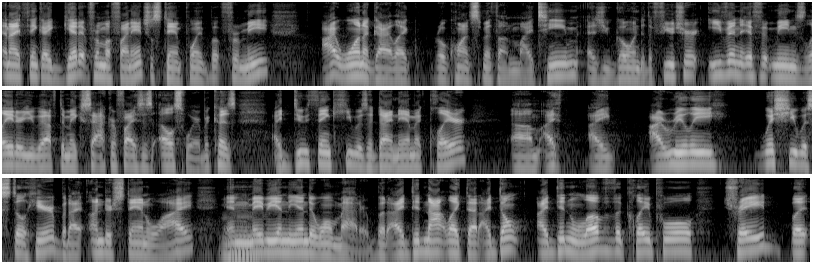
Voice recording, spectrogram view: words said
and I think I get it from a financial standpoint, but for me, I want a guy like Roquan Smith on my team as you go into the future, even if it means later you have to make sacrifices elsewhere. Because I do think he was a dynamic player. Um, I I I really wish he was still here, but I understand why. Mm-hmm. And maybe in the end it won't matter. But I did not like that. I don't. I didn't love the Claypool trade, but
